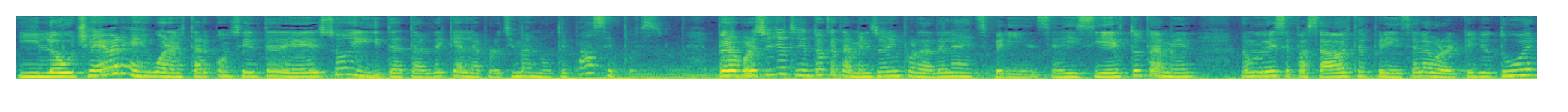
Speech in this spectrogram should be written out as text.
Y lo chévere es, bueno, estar consciente de eso y tratar de que a la próxima no te pase, pues. Pero por eso yo siento que también son importantes las experiencias. Y si esto también no me hubiese pasado, esta experiencia laboral que yo tuve,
